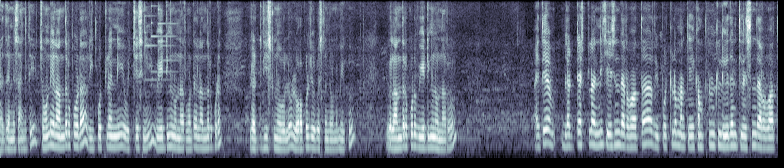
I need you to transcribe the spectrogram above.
అదండి సంగతి. చూడండి వీళ్ళందరూ కూడా రిపోర్ట్లు అన్నీ వచ్చేసినాయి. వెయిటింగ్లో ఉన్నారన్నమాట. వీళ్ళందరూ కూడా బ్లడ్ తీసుకునే వాళ్ళు. లోపల చూపిస్తాను చూడండి మీకు. వీళ్ళందరూ కూడా వెయిటింగ్లో ఉన్నారు. అయితే బ్లడ్ టెస్ట్లు అన్నీ చేసిన తర్వాత రిపోర్ట్లో మనకి ఏ కంప్లైంట్ లేదని తెలిసిన తర్వాత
